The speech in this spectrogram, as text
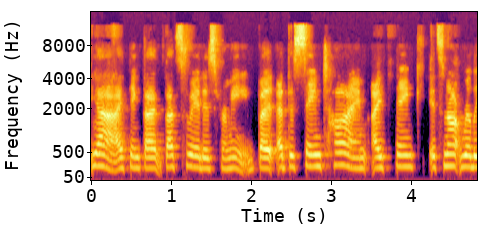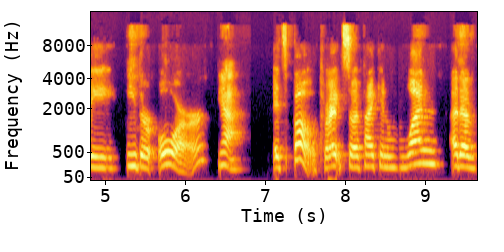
yeah, I think that that's the way it is for me. But at the same time, I think it's not really either or. Yeah it's both, right? So if I can one out of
